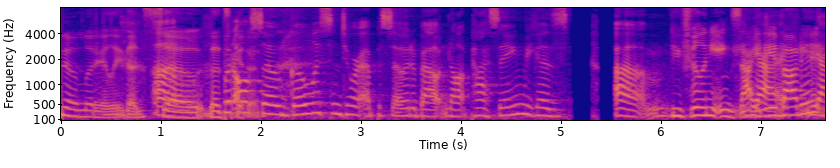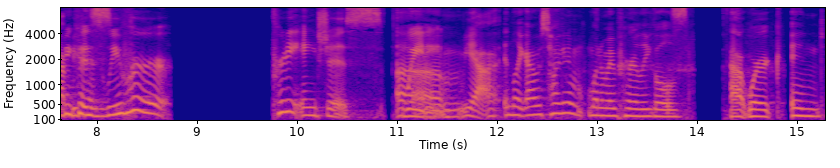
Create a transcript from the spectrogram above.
no, literally. That's so. Um, that's but good. also go listen to our episode about not passing because um do you feel any anxiety yeah, about it? Yeah, because, we were pretty anxious. Waiting. Um, yeah. And like I was talking to one of my paralegals at work and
